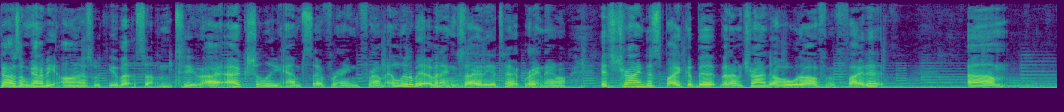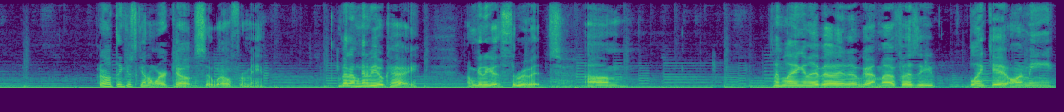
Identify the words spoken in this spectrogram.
Guys, I'm gonna be honest with you about something too. I actually am suffering from a little bit of an anxiety attack right now. It's trying to spike a bit, but I'm trying to hold off and fight it. Um, I don't think it's gonna work out so well for me, but I'm gonna be okay. I'm gonna get through it. Um, I'm laying in my bed. I've got my fuzzy blanket on me.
